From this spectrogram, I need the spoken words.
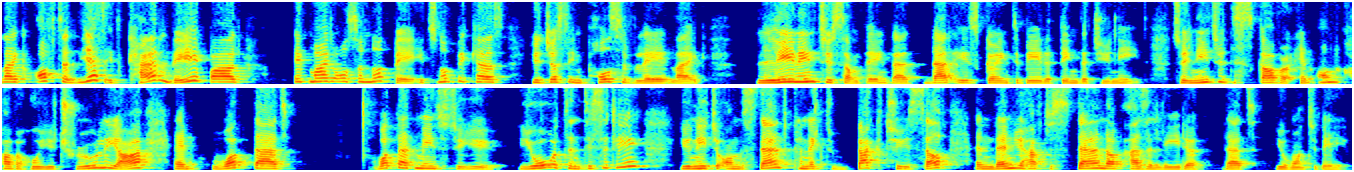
Like often, yes, it can be, but it might also not be. It's not because you just impulsively like lean into something that that is going to be the thing that you need. So you need to discover and uncover who you truly are and what that what that means to you your authenticity. You need to understand connect back to yourself and then you have to stand up as a leader that you want to be.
